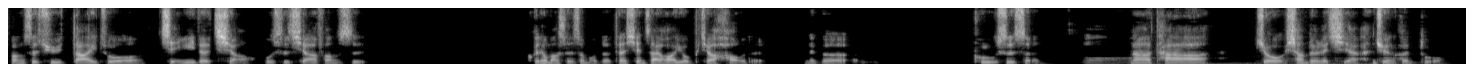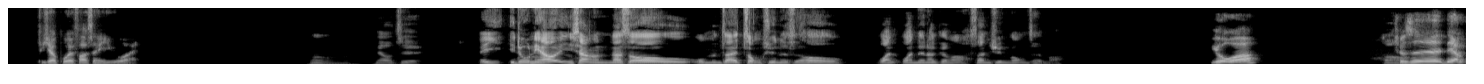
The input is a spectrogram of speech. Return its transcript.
方式去搭一座简易的桥，或是其他方式，可能盲绳什么的。但现在的话，有比较好的那个普鲁士绳哦，那它就相对的起来安全很多，比较不会发生意外。嗯，了解。哎，一路你还有印象那时候我们在重训的时候玩玩的那个吗？三训工程吗？有啊，就是两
